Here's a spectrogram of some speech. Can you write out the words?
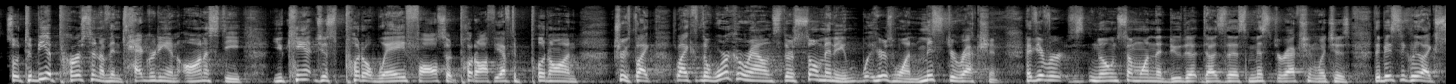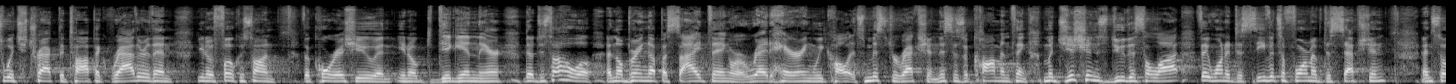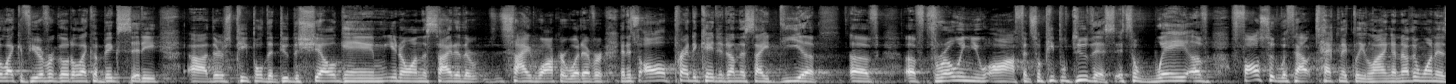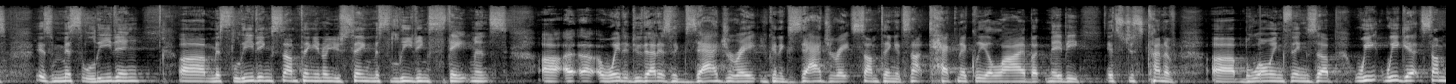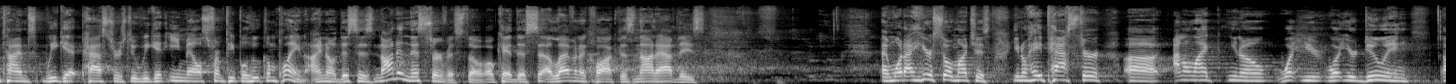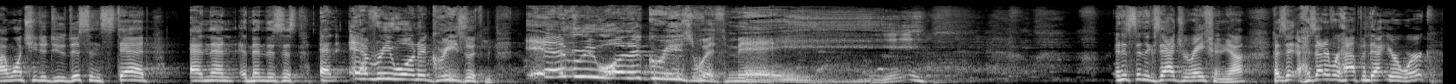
So to be a person of integrity and honesty, you can't just put away falsehood, put off. You have to put on truth. Like, like the workarounds, there's so many. Here's one, misdirection. Have you ever known someone that do that, does this misdirection, which is they basically like switch track the topic rather than, you know, focus on the core issue and, you know, dig in there. They'll just, oh, well, and they'll bring up a side thing or a red herring, we call it. It's misdirection. This is a common thing. Magicians do this a lot. They want to deceive. It's a form of deception. And so like if you ever go to like a big city. Uh, there's people that do the shell game, you know, on the side of the sidewalk or whatever. And it's all predicated on this idea of, of throwing you off. And so people do this. It's a way of falsehood without technically lying. Another one is, is misleading, uh, misleading something. You know, you say misleading statements. Uh, a, a way to do that is exaggerate. You can exaggerate something. It's not technically a lie, but maybe it's just kind of uh, blowing things up. We, we get sometimes, we get pastors do, we get emails from people who complain. I know this is not in this service though. Okay, this 11 o'clock does not have these. And what I hear so much is, you know, hey, pastor, uh, I don't like, you know, what you what you're doing. I want you to do this instead. And then, and then this is, and everyone agrees with me. Everyone agrees with me. And it's an exaggeration, yeah? Has, it, has that ever happened at your work?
